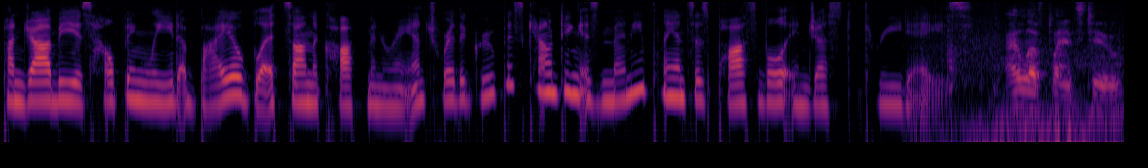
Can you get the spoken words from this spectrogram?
Panjabi is helping lead a bio blitz on the Coffman Ranch, where the group is counting as many plants as possible in just three days. I love plants too.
